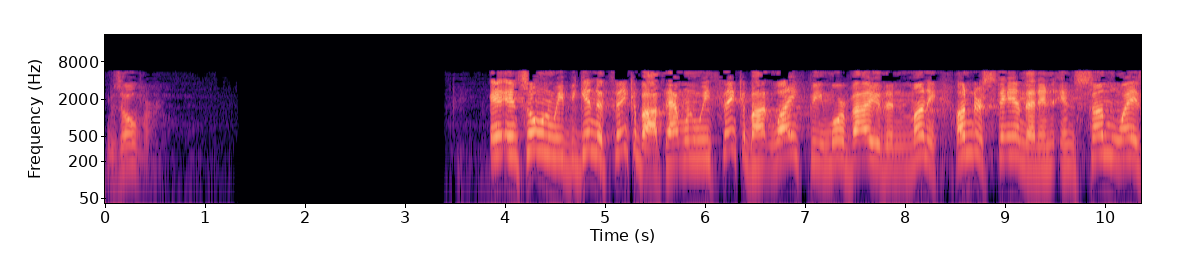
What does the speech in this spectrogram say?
it was over. And, so when we begin to think about that, when we think about life being more value than money, understand that in, in some ways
